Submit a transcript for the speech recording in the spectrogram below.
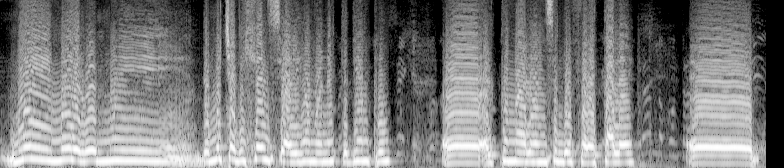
muy, muy, muy de mucha vigencia, digamos, en este tiempo. Eh, el tema de los incendios forestales. Eh,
